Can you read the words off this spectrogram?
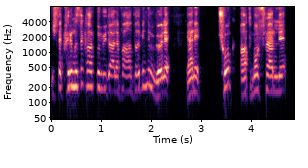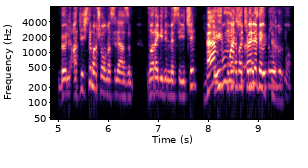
İşte kırmızı kart mı müdahale falan anlatabildim mi? Böyle yani çok atmosferli, böyle ateşli maç olması lazım VAR'a gidilmesi için. Ben Eyüp bu maçı öyle bekliyorum. olur mu?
